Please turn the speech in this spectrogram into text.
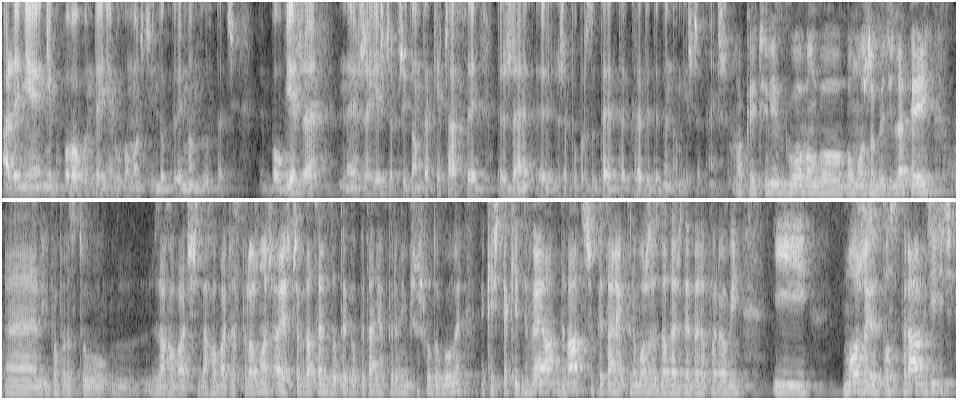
ale nie, nie kupowałbym tej nieruchomości, do której mam zostać, bo wierzę, że jeszcze przyjdą takie czasy, że, y, że po prostu te, te kredyty będą jeszcze tańsze. Okej, okay, czyli z głową, bo, bo może być lepiej e, i po prostu zachować, zachować ostrożność. A jeszcze wracając do tego pytania, które mi przyszło do głowy, jakieś takie dwa, dwa trzy pytania, które możesz zadać deweloperowi i może to sprawdzić,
